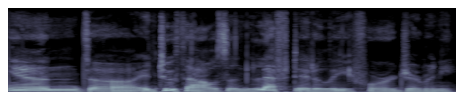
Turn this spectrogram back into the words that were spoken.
and uh, in 2000 left Italy for Germany.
